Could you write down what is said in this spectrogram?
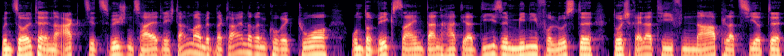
Und sollte eine Aktie zwischenzeitlich dann mal mit einer kleineren Korrektur unterwegs sein, dann hat er diese Mini-Verluste durch relativ nah platzierte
